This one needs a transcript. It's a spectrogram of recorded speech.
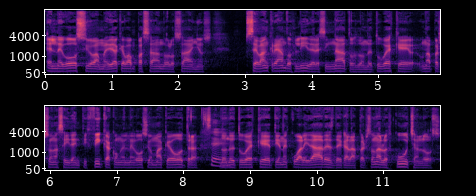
el negocio, a medida que van pasando los años, se van creando líderes innatos, donde tú ves que una persona se identifica con el negocio más que otra, donde tú ves que tiene cualidades de que las personas lo escuchan, los,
